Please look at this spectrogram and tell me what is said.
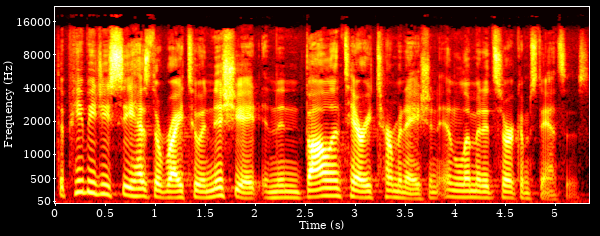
the PBGC has the right to initiate an involuntary termination in limited circumstances.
